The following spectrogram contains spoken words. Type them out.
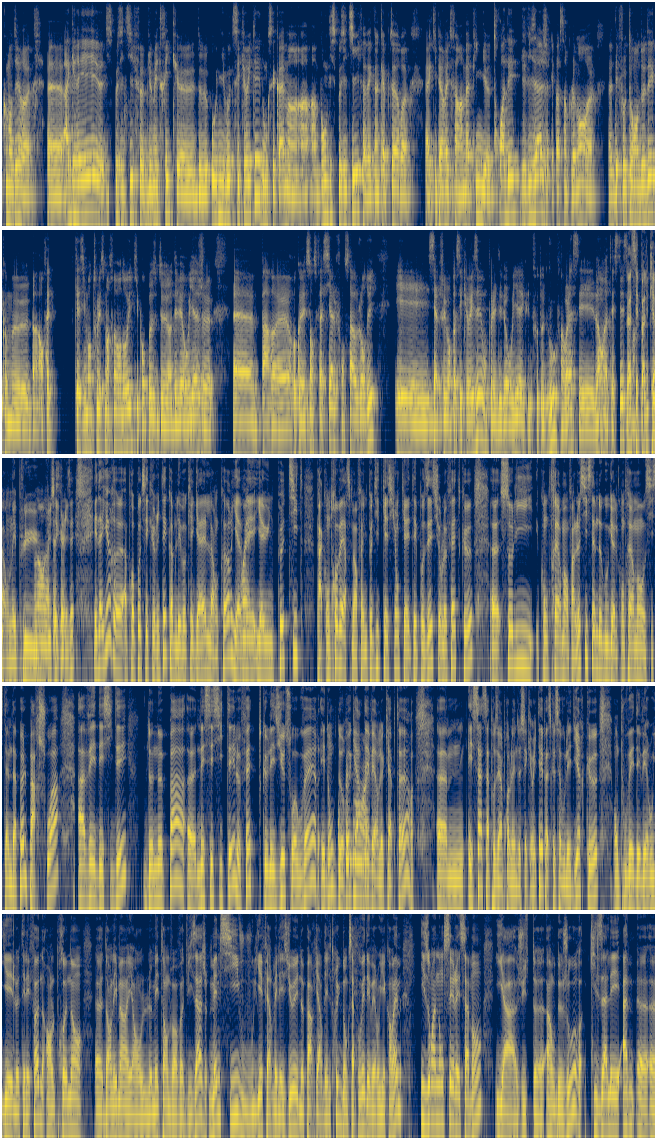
comment dire, agréé, dispositif biométrique de haut niveau de sécurité. Donc c'est quand même un, bon dispositif avec un capteur qui permet de faire un mapping 3D du visage et pas simplement des photos en 2D comme ben, en fait quasiment tous les smartphones Android qui proposent un déverrouillage par reconnaissance faciale font ça aujourd'hui et c'est absolument pas sécurisé. On peut les déverrouiller avec une photo de vous. Enfin voilà, c'est là on a testé. Là c'est pas le cas. On n'est plus, plus sécurisé. Et d'ailleurs, euh, à propos de sécurité, comme l'évoquait Gaël là encore, il y avait, il y a eu une petite, pas controverse, mais enfin une petite question qui a été posée sur le fait que euh, Soli, contrairement, enfin le système de Google, contrairement au système d'Apple, par choix, avait décidé de ne pas euh, nécessiter le fait que les yeux soient ouverts et donc de regarder vers le capteur. Euh, et ça, ça posait un problème de sécurité parce que ça voulait dire que on pouvait déverrouiller le téléphone en le prenant euh, dans les mains et en le mettant devant votre visage, même si vous vouliez fermer les yeux et ne pas regarder le truc. Donc ça pouvait déverrouiller quand même. Ils ont annoncé récemment, il y a juste un ou deux jours, qu'ils allaient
